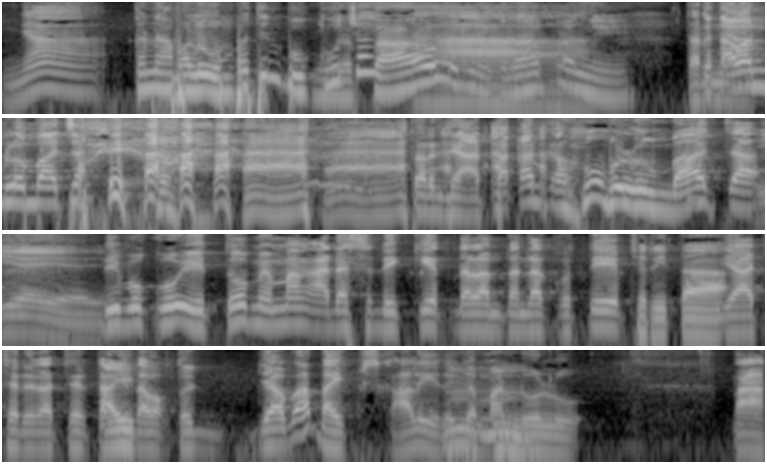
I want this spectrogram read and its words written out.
Nya Kenapa lu umpetin buku, Nggak coy? tahu nih Ah. kenapa nih ternyata, Ketahuan belum baca. ternyata kan kamu belum baca. Iya, iya, iya. Di buku itu memang ada sedikit dalam tanda kutip Cerita. Ya cerita-cerita kita waktu Jawa baik sekali itu zaman dulu. Nah,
